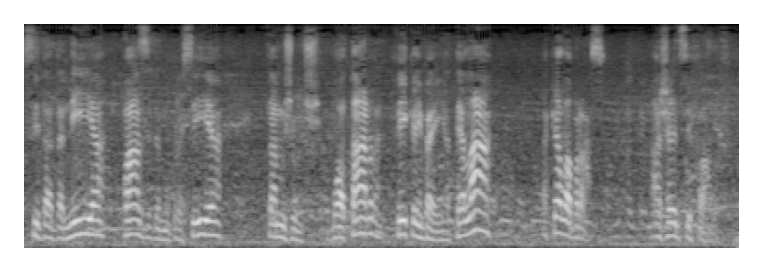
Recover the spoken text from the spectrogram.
cidadania, paz e democracia, estamos juntos. Boa tarde, fiquem bem. Até lá, aquele abraço. A gente se fala.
